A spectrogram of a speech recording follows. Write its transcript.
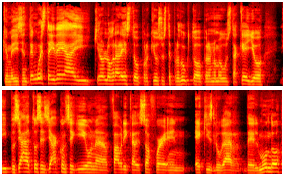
que me dicen, tengo esta idea y quiero lograr esto porque uso este producto, pero no me gusta aquello. Y pues ya, entonces ya conseguí una fábrica de software en X lugar del mundo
